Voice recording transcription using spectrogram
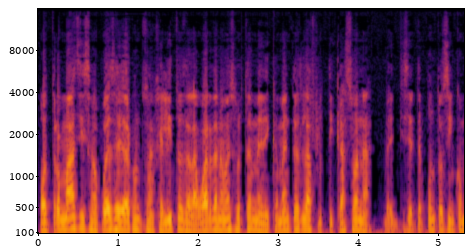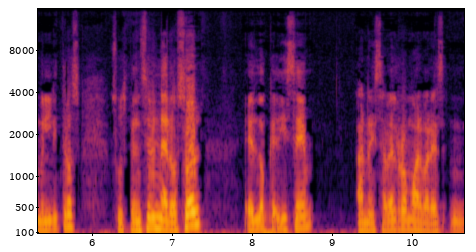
Otro más, y si me puedes ayudar con tus angelitos de la guarda, no me suerte el medicamento, es la fluticasona, 27.5 mililitros, suspensión en aerosol, es lo que dice Ana Isabel Romo Álvarez. Mm,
